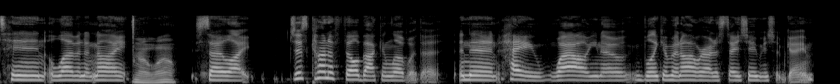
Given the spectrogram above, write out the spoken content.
10, 11 at night. Oh, wow. So, like, just kind of fell back in love with it. And then, hey, wow, you know, blink of an eye, we're at a state championship game.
